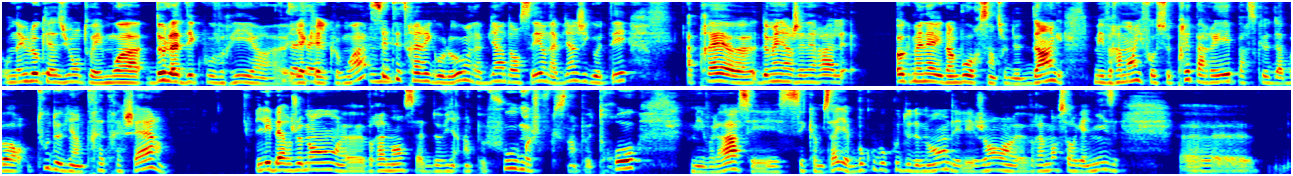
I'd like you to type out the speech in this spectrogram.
on a eu l'occasion, toi et moi, de la découvrir euh, il y a fait. quelques mois. Mhm. C'était très rigolo, on a bien dansé, on a bien gigoté. Après, euh, de manière générale, Hogmanay à Édimbourg, c'est un truc de dingue, mais vraiment, il faut se préparer parce que d'abord, tout devient très très cher. L'hébergement, euh, vraiment, ça devient un peu fou. Moi, je trouve que c'est un peu trop. Mais voilà, c'est comme ça. Il y a beaucoup, beaucoup de demandes et les gens euh, vraiment s'organisent euh,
